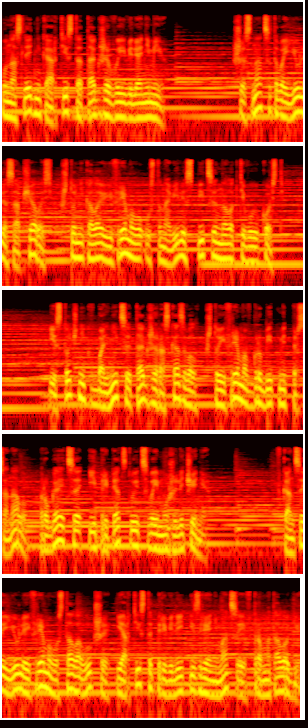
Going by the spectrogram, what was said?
у наследника артиста также выявили анемию. 16 июля сообщалось, что Николаю Ефремову установили спицы на локтевую кость. Источник в больнице также рассказывал, что Ефремов грубит медперсоналу, ругается и препятствует своему же лечению. В конце июля Ефремову стало лучше, и артиста перевели из реанимации в травматологию.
